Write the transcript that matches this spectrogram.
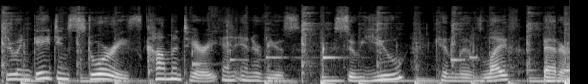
through engaging stories, commentary, and interviews so you can live life better.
